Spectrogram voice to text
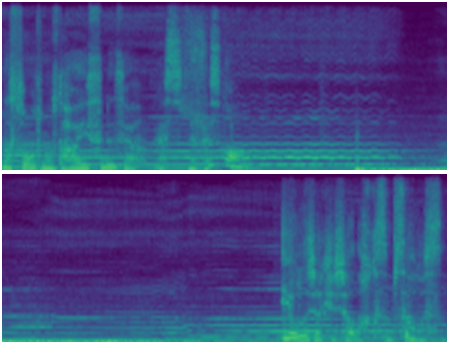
Nasıl oldunuz? Daha iyisiniz ya. Nefes nefes al. İyi olacak inşallah kızım. Sağ olasın.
